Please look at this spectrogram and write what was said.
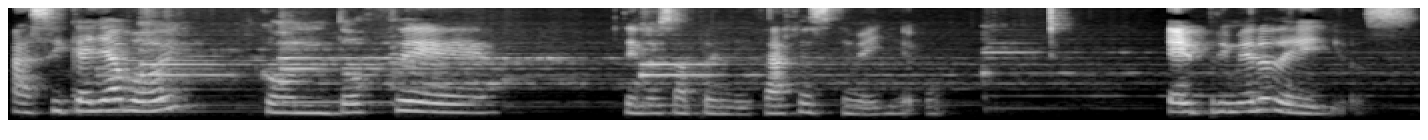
Así que allá voy con 12 de los aprendizajes que me llevo. El primero de ellos,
